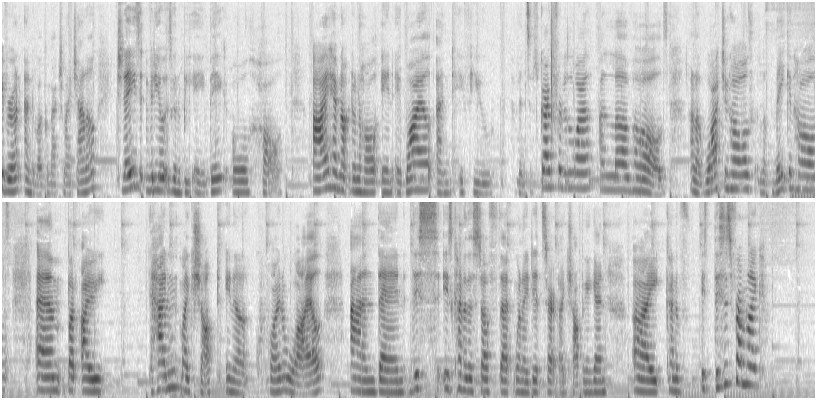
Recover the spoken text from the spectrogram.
Hey everyone and welcome back to my channel. Today's video is going to be a big old haul. I have not done a haul in a while and if you have been subscribed for a little while, I love hauls. I love watching hauls, I love making hauls, um, but I hadn't like shopped in a quite a while and then this is kind of the stuff that when I did start like shopping again, I kind of, it, this is from like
